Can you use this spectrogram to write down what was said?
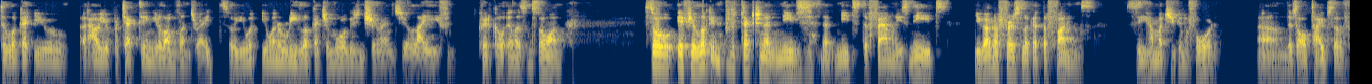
to look at you at how you're protecting your loved ones, right? So you you want to relook at your mortgage insurance, your life, critical illness, and so on. So if you're looking for protection that needs that meets the family's needs, you got to first look at the funds, see how much you can afford. Um, there's all types of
